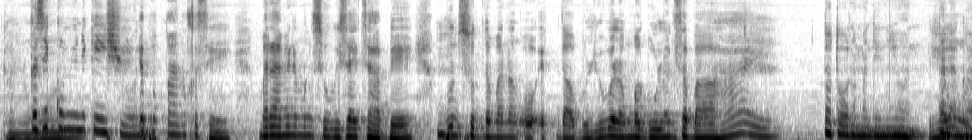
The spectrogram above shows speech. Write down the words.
Ganun. Kasi communication. Eh, paano kasi? Marami namang suicide, sabi. Bunsod naman ng OFW, walang magulang sa bahay. Totoo naman din yun. Yun. Talaga.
